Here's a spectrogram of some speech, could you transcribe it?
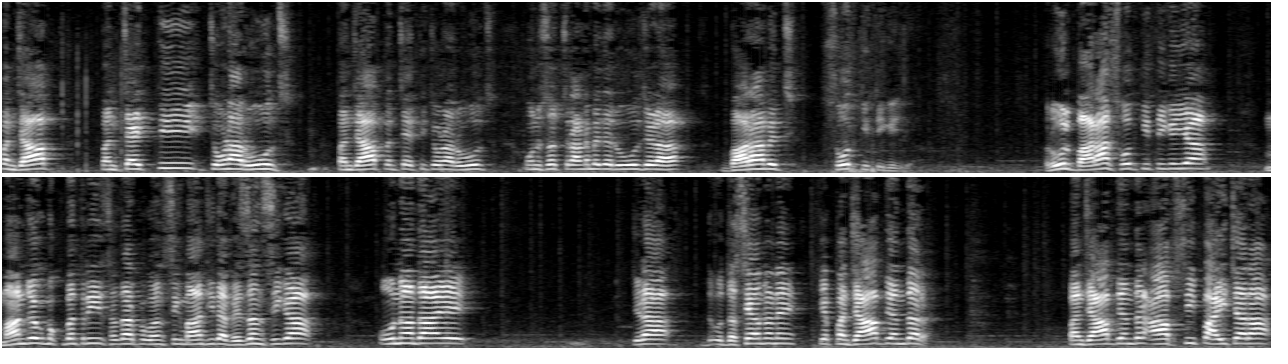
ਪੰਜਾਬ ਪੰਚਾਇਤੀ ਚੋਣਾਂ ਰੂਲਸ, ਪੰਜਾਬ ਪੰਚਾਇਤੀ ਚੋਣਾਂ ਰੂਲਸ 1994 ਦੇ ਰੂਲ ਜਿਹੜਾ 12 ਵਿੱਚ ਸੋਧ ਕੀਤੀ ਗਈ ਹੈ ਰੂਲ 12 ਸੋਧ ਕੀਤੀ ਗਈ ਆ। ਮਾਨਯੋਗ ਮੁੱਖ ਮੰਤਰੀ ਸਰਦਾਰ ਭਗਵੰਤ ਸਿੰਘ ਮਾਨ ਜੀ ਦਾ ਵਿਜ਼ਨ ਸੀਗਾ। ਉਹਨਾਂ ਦਾ ਇਹ ਜਿਹੜਾ ਉਹ ਦੱਸਿਆ ਉਹਨਾਂ ਨੇ ਕਿ ਪੰਜਾਬ ਦੇ ਅੰਦਰ, ਪੰਜਾਬ ਦੇ ਅੰਦਰ ਆਪਸੀ ਭਾਈਚਾਰਾ,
